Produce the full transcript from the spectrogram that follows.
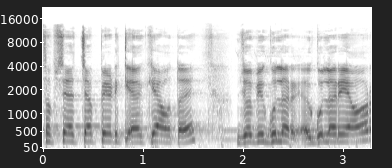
सबसे अच्छा पेड़ क्या क्या होता है? जो भी गुलर गुलरिया और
